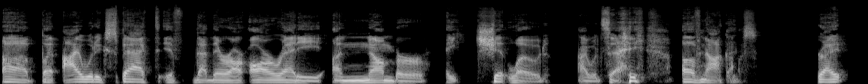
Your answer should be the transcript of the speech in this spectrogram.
Uh, but I would expect if that there are already a number, a shitload I would say, of knockoffs, right?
